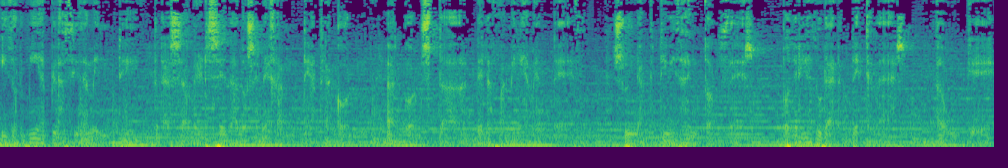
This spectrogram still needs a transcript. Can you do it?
y dormía plácidamente tras haberse dado semejante atracón a consta de la familia Méndez. Su inactividad entonces podría durar décadas, aunque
